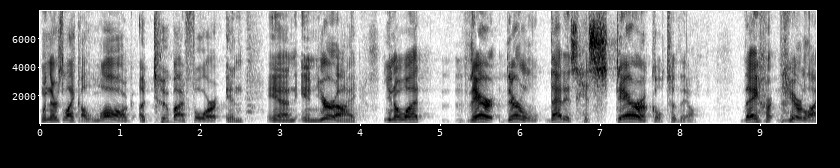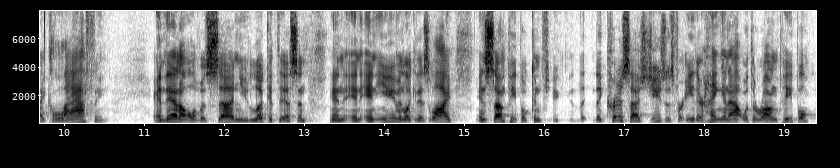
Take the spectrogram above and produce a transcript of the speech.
when there's like a log, a two by four in, in, in your eye? You know what? They're, they're, that is hysterical to them. They are, they are like laughing. And then all of a sudden you look at this and, and, and, and you even look at his life, and some people, they criticize Jesus for either hanging out with the wrong people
